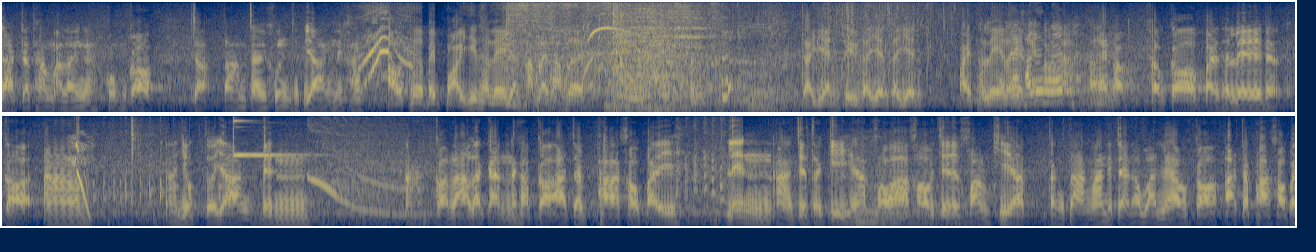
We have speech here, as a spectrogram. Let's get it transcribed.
อยากจะทำอะไรเนี่ยผมก็จะตามใจคุณทุกอย่างเลยครับ เอาเธอไปปล่อยที่ทะเลอยากทำอะไรทำเลยใจเย็นฟิลใจเย็นใจเย็นไปทะเลแล้วยังไงต่อฮะยังไงต่อครับก็ไปทะเลเนี่ยก็อ่าอ่ายกตัวอย่างเป็นอะเก่อนล้านละกันนะครับ ก็อาจจะพาเขาไป เล่นอ่าเจ็ตสกีนะครับเพราะว่าเขาเจอความเครียดต่างๆ มาในแต่ละวันแล้ว ก็อาจจะพาเขาไป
